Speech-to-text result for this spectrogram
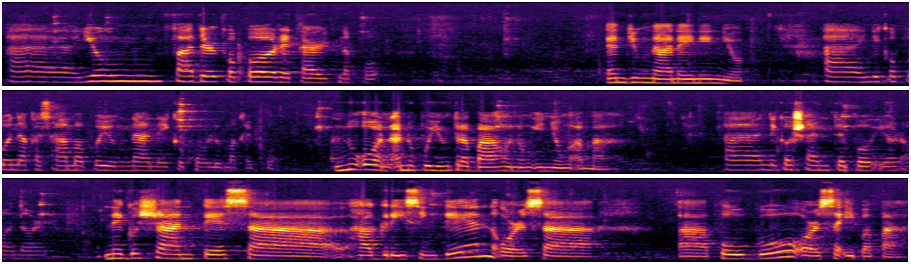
Ah, yung father ko po, retired na po. And yung nanay ninyo? Ah, hindi ko po nakasama po yung nanay ko pong lumaki po. Noon, ano po yung trabaho ng inyong ama? Ah, negosyante po, Your Honor. Negosyante sa hog racing din or sa ah, pogo or sa iba pa?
